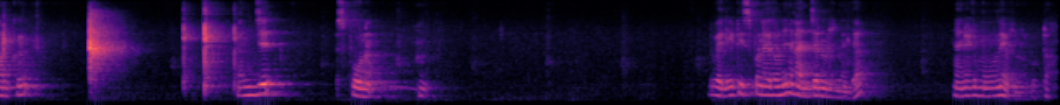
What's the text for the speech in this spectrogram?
നമുക്ക് അഞ്ച് സ്പൂണ് വലിയ ടീസ്പൂൺ ആയതുകൊണ്ട് ഞാൻ അഞ്ചെണ്ണം ഇടുന്നില്ല. ഞാനൊരു മൂന്ന് ഇടുന്നുള്ളൂ കേട്ടോ ഇത്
